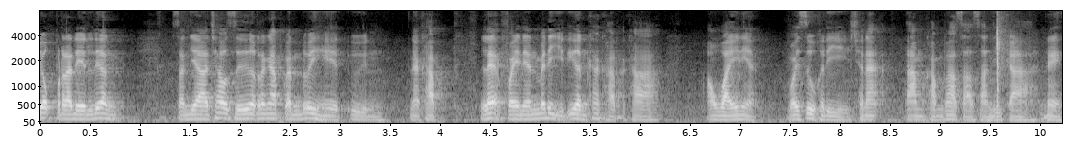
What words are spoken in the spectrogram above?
ยกประเด็นเรื่องสัญญาเช่าซื้อระงับกันด้วยเหตุอื่นนะครับและไฟแนนซ์ไม่ได้อิดเอื้อนค่าขาดราคาเอาไว้เนี่ย ไว้สู้คดีชนะตามคำพิพากษาสารดีกาเนี่ย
